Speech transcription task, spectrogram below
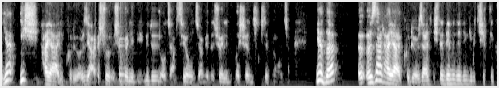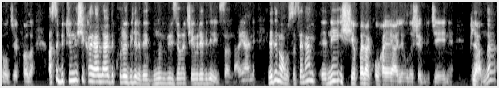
ya iş hayali kuruyoruz. Ya şu şöyle bir müdür olacağım, CEO olacağım ya da şöyle bir başarılı işletme olacağım. Ya da özel hayal kuruyoruz. Yani işte demin dediğim gibi çiftlik olacak falan. Aslında bütünleşik hayallerde kurabilir ve bunu bir vizyona çevirebilir insanlar. Yani neden olmasın? Sen hem ne iş yaparak o hayale ulaşabileceğini planla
